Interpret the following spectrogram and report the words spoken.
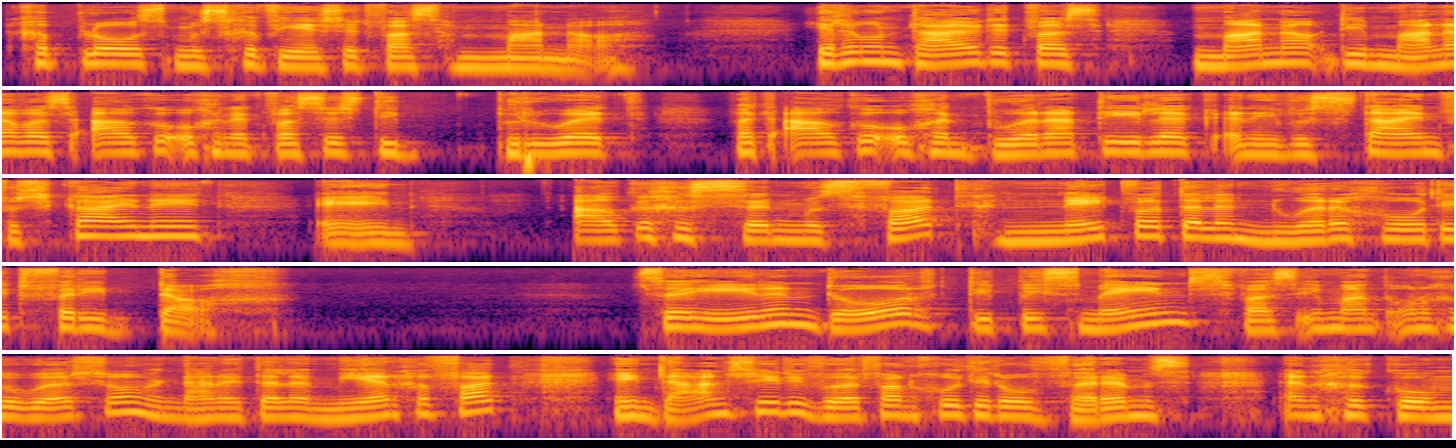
geplaas moes gewees het was manna. Julle onthou dit was manna, die manna was elke oggend, dit was soos die brood wat elke oggend bo natuurlik in die woestyn verskyn het en elke gesin moes vat net wat hulle nodig gehad het vir die dag. So hier en daar tipies mens was iemand ongehoorsaam en dan het hulle meer gevat en dan sê die woord van God het al wurms ingekom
